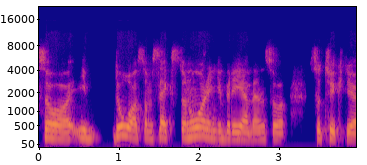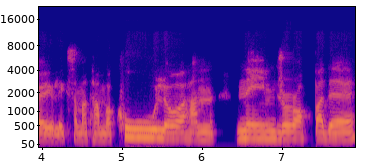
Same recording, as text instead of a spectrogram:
Så i, då som 16-åring i breven så, så tyckte jag ju liksom att han var cool och han namedroppade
